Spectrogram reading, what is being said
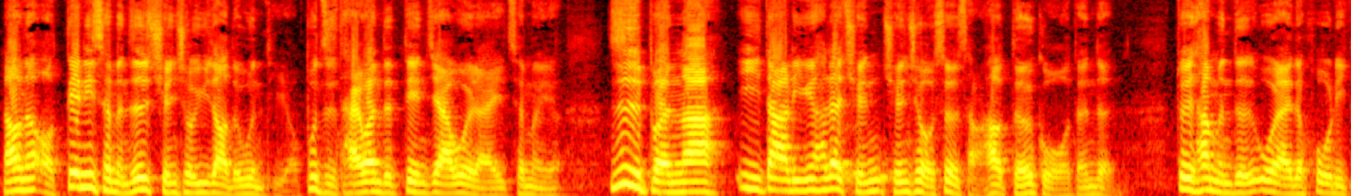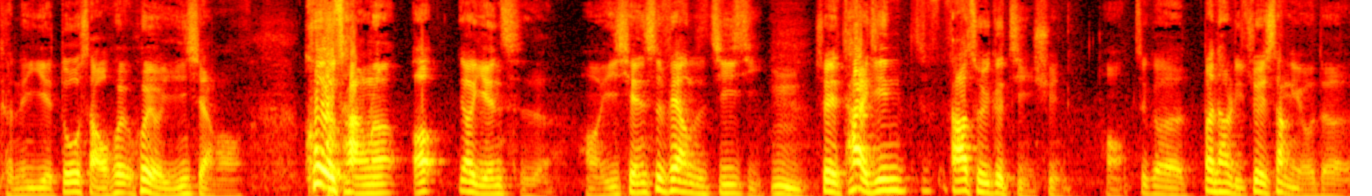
然后呢，哦，电力成本这是全球遇到的问题哦，不止台湾的电价未来成本有，日本啦、啊、意大利，因为它在全全球有设厂，还有德国等等。对他们的未来的获利可能也多少会会有影响哦。扩厂呢，哦，要延迟了。哦，以前是非常的积极，嗯，所以他已经发出一个警讯。哦，这个半导体最上游的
